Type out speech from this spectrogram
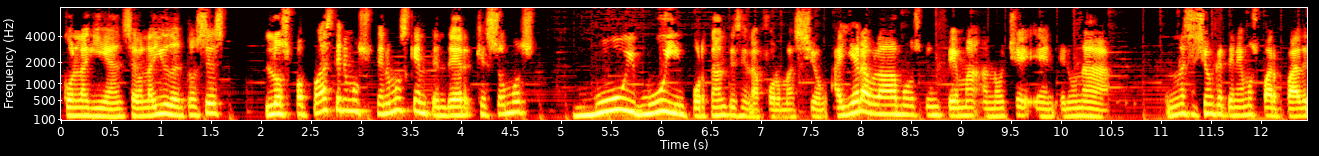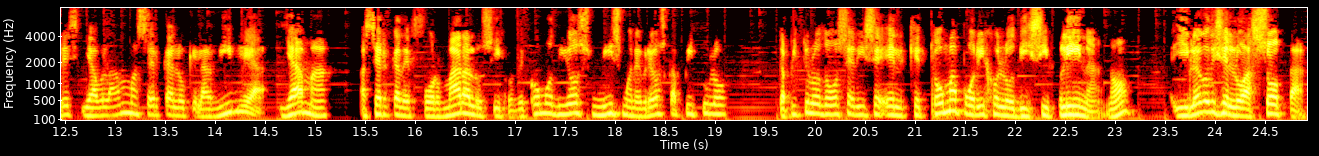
con la guianza, o la ayuda. Entonces, los papás tenemos, tenemos que entender que somos muy, muy importantes en la formación. Ayer hablábamos de un tema anoche en, en, una, en una sesión que teníamos para padres y hablábamos acerca de lo que la Biblia llama acerca de formar a los hijos, de cómo Dios mismo en Hebreos capítulo, capítulo 12 dice, el que toma por hijo lo disciplina, ¿no? Y luego dice, lo azota,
